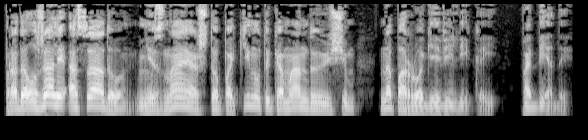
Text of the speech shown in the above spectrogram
продолжали осаду, не зная, что покинуты командующим на пороге великой победы.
